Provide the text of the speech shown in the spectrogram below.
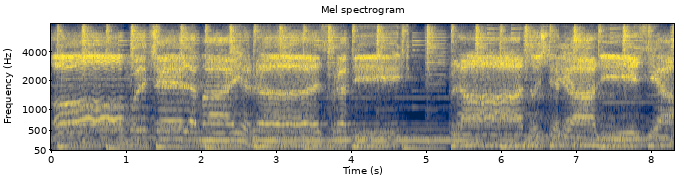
Omul cel mai răzvrătit Planul-și realizează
